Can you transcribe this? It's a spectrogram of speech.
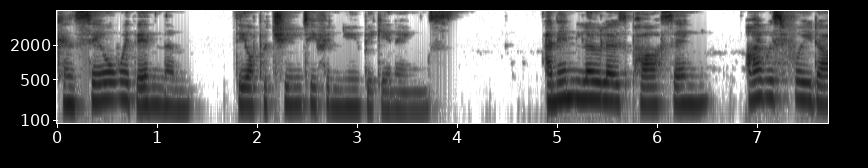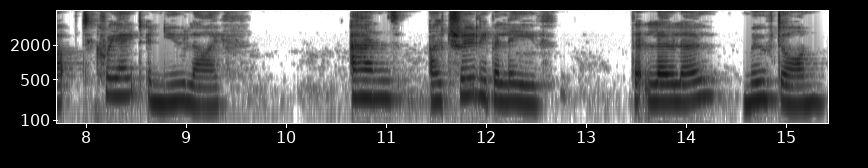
conceal within them the opportunity for new beginnings. And in Lolo's passing, I was freed up to create a new life. And I truly believe that Lolo moved on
